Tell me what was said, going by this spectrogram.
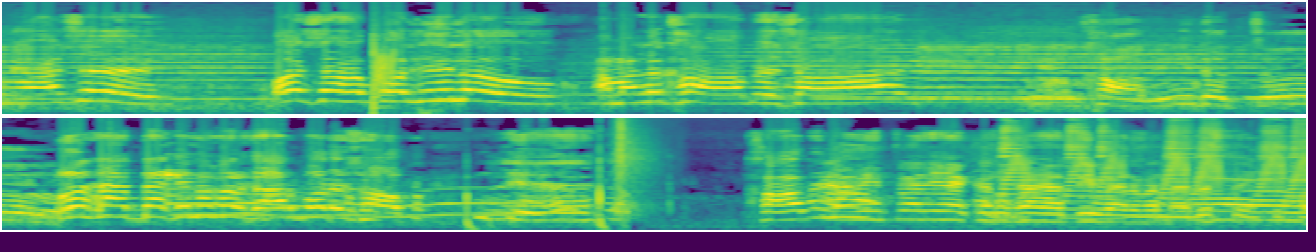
না আছে ও স্যার বলিল আমার খাওয়াবে স্যার খাওয়াবি নি আমার গার পড়ে সব না আমি খাওয়াতে পারব না দোস্ত দাঁড়া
